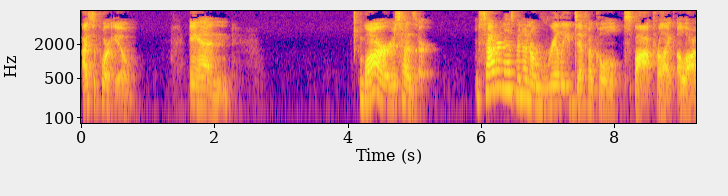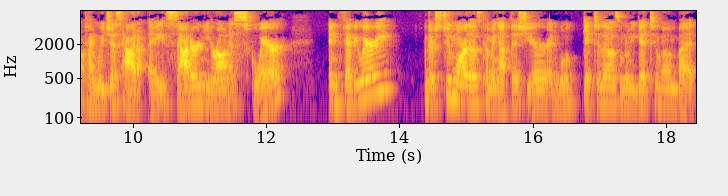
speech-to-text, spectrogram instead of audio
I support you. And Mars has Saturn has been in a really difficult spot for like a long time. We just had a Saturn Uranus square in February. There's two more of those coming up this year, and we'll get to those when we get to them. But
